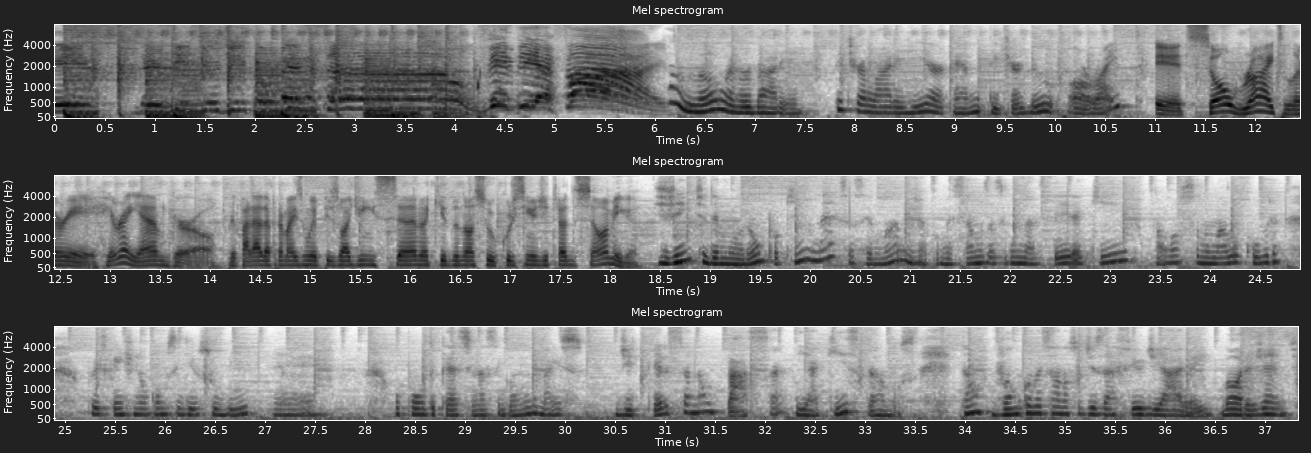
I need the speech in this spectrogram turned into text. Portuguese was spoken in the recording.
Exercício de conversação. VPFI. Hello, everybody. Teacher Lottie here and Teacher Du, alright? It's so right, Larry. Here I am, girl. Preparada para mais um episódio insano aqui do nosso cursinho de tradução, amiga? Gente, demorou um pouquinho nessa semana, já começamos a segunda-feira aqui. Nossa, numa loucura. Por isso que a gente não conseguiu subir é, o podcast na segunda, mas de terça não passa e aqui estamos. Então, vamos começar nosso desafio diário aí. Bora, gente?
